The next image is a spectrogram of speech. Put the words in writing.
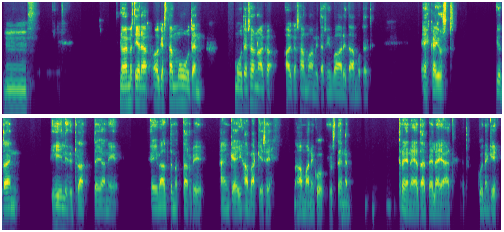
Mm. No en mä tiedä oikeastaan muuten, muuten se on aika, aika samaa, mitä siinä vaaditaan, mutta et ehkä just jotain hiilihydraatteja, niin ei välttämättä tarvi änkeä ihan väkisi naamaa niin kuin just ennen treenejä tai pelejä, että et kuitenkin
